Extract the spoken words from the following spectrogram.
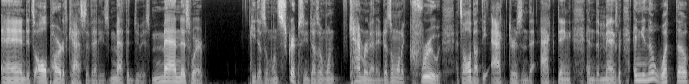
And it's all part of Cassavetes' method to his madness, where he doesn't want scripts and he doesn't want cameramen. He doesn't want a crew. It's all about the actors and the acting and the management. And you know what though?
